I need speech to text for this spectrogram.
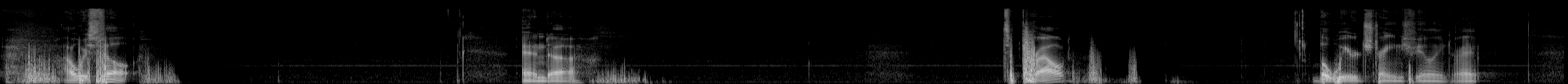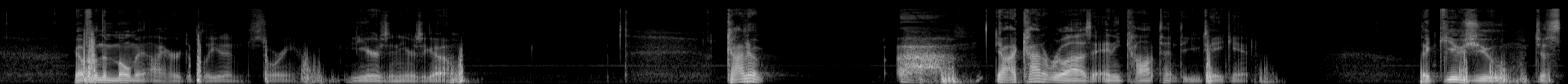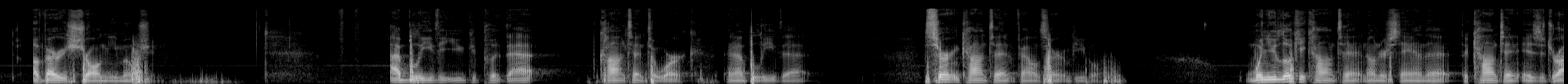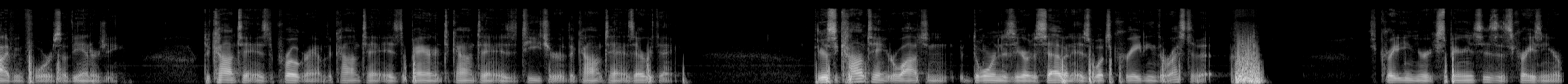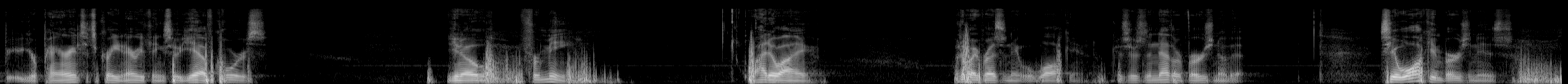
I always felt and uh, to proud but weird, strange feeling, right? You know, from the moment I heard the Pleiadian story years and years ago, kind of, uh, yeah, I kind of realized that any content that you take in that gives you just a very strong emotion, I believe that you could put that content to work, and I believe that certain content found certain people when you look at content and understand that the content is the driving force of the energy, the content is the program, the content is the parent, the content is the teacher, the content is everything. Because the content you're watching during the zero to seven is what's creating the rest of it. It's creating your experiences, it's creating your your parents, it's creating everything. So yeah, of course, you know, for me, why do I why do I resonate with walk in? Because there's another version of it. See, a walk in version is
